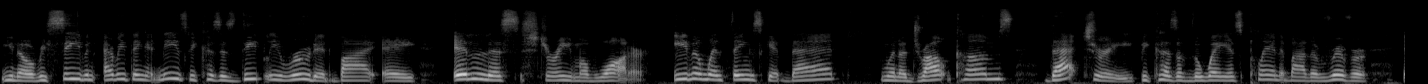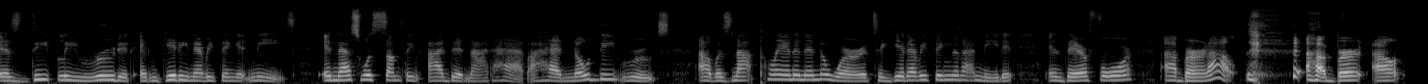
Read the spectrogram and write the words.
you know receiving everything it needs because it's deeply rooted by a endless stream of water even when things get bad when a drought comes that tree because of the way it's planted by the river is deeply rooted and getting everything it needs. And that's what something I did not have. I had no deep roots. I was not planted in the word to get everything that I needed. And therefore, I burnt out. I burnt out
